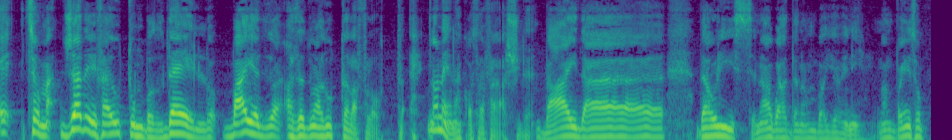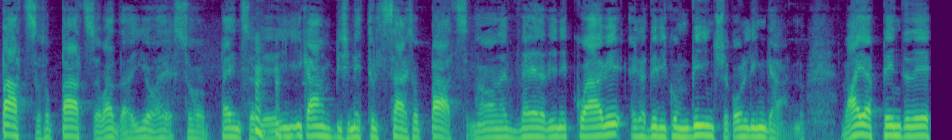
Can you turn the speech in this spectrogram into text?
e, insomma, già devi fare tutto un bordello, vai a, a radunare tutta la flotta. Eh, non è una cosa facile. Vai da, da, Ulisse, no, guarda, non voglio venire, non voglio venire, sono pazzo, sono pazzo, guarda, io adesso penso che i campi ci metto il sale, sono pazzo, no, non è vero, vieni qua e la devi convincere con l'inganno. Vai a prendere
